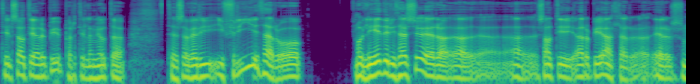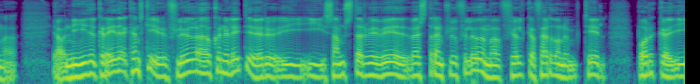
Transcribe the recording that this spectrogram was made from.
til Sáti-Arabi bara til að njóta þess að vera í, í fríi þar og, og liður í þessu er að, Sáti-Arabi allar er svona já, nýðu greiði kannski flugað á kunni leiti eru í, í samstarfi við vestræn flugfélögum að fjölga ferðunum til borga í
